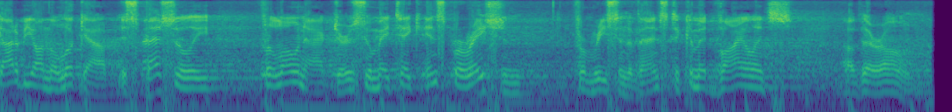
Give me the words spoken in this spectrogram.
got to be on the lookout, especially for lone actors who may take inspiration from recent events to commit violence of their own.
